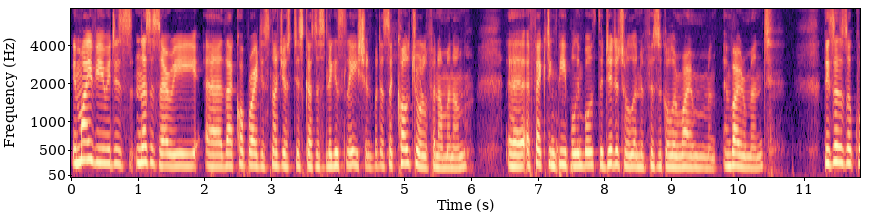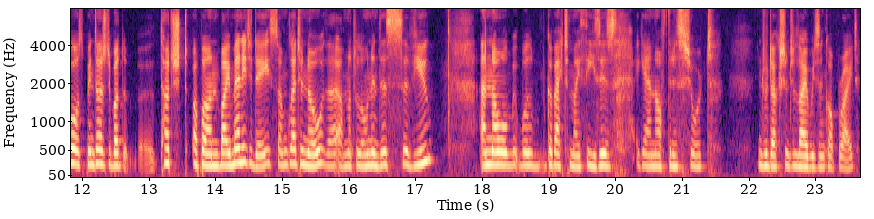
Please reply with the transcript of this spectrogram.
In my view, it is necessary uh, that copyright is not just discussed as legislation, but as a cultural phenomenon uh, affecting people in both the digital and the physical environment. environment. This has, of course, been touched, about, uh, touched upon by many today, so I'm glad to know that I'm not alone in this uh, view. And now we'll, we'll go back to my thesis again after this short Introduction to Libraries and Copyright.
